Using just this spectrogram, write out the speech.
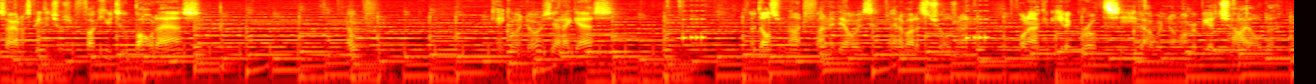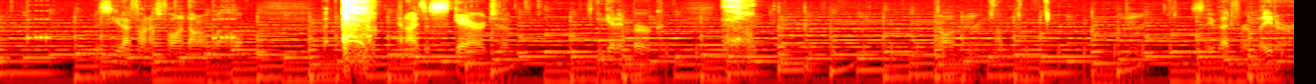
Sorry, I don't speak to children. Fuck you too, bald ass. Nope. Can't go indoors yet, I guess. Adults are not funny. They always complain about us children. If only I could eat a growth seed, I would no longer be a child. The seed I found has fallen down a well. And I was just scared to get in Burke. Save that for later.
